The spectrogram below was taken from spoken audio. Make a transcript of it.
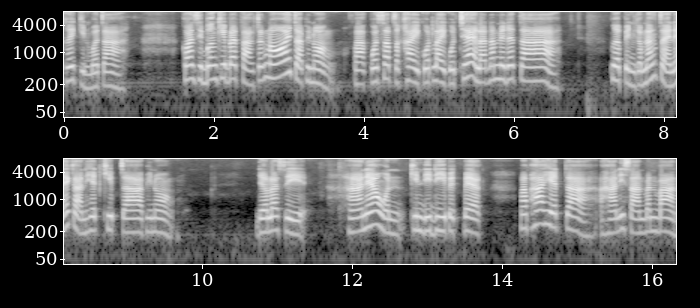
เคยกินบ่จ้าก่อนสิเบิ่งคลิปรัดฝากจักน้อยจ้าพี่น้อง ฝากกด Subscribe กดไลค์กดแชร์รัดน้ำในเด้อจ้า เพื่อเป็นกำลังใจในการเฮ็ดคลิปจ้าพี่น้อง เดี๋ยวละสิหาแนวอันกินดีๆ แปลกๆ มาพาเฮ็ดจ้า อาหารอีสานบ้าน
